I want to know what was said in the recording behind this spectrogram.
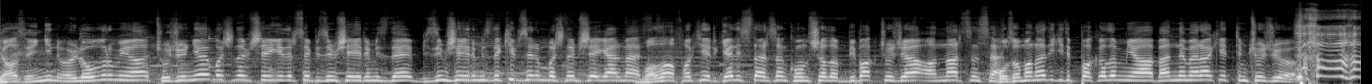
Ya zengin öyle olur mu ya? Çocuğun ya başına bir şey gelirse bizim şehrimizde, bizim şehrimizde kimsenin başına bir şey gelmez. Vallahi fakir gel istersen konuşalım. Bir bak çocuğa anlarsın sen. O zaman hadi gidip bakalım ya. Ben de merak ettim çocuğu.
